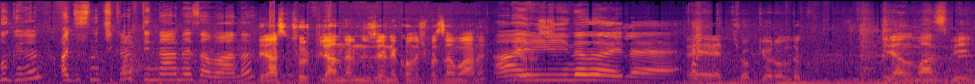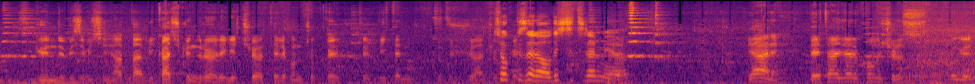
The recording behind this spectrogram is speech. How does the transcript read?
Bugünün acısını çıkarıp dinlenme zamanı. Biraz tur planlarının üzerine konuşma zamanı diyoruz. Aynen öyle. Ve evet çok yorulduk. İnanılmaz bir gündü bizim için. Hatta birkaç gündür öyle geçiyor. Telefonu çok garip tutuyor. Bihter'in tutuşu şu an çok, Çok garip. güzel oldu, hiç titremiyor. Yani detayları konuşuruz. Bugün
